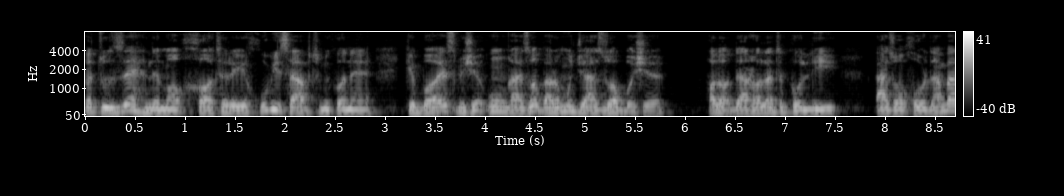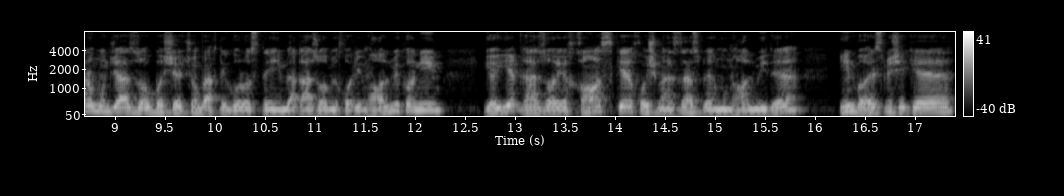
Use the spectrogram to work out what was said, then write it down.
و تو ذهن ما خاطره خوبی ثبت می‌کنه که باعث میشه اون غذا برامون جذاب باشه. حالا در حالت کلی غذا خوردن برامون جذاب باشه چون وقتی گرسنه ایم و غذا می‌خوریم حال می‌کنیم یا یه غذای خاص که خوشمزه است بهمون حال میده این باعث میشه که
